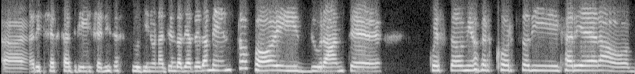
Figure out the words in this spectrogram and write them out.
eh, ricercatrice di tessuti in un'azienda di arredamento. Poi durante questo mio percorso di carriera ho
